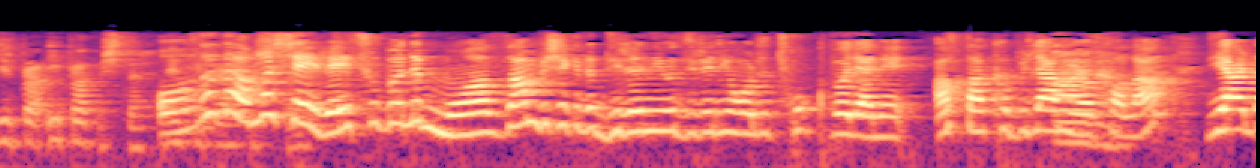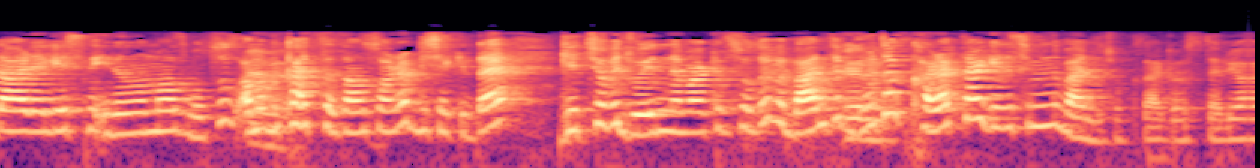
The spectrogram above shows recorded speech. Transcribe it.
yıpra- yıpratmıştı. Onda da ama şey Rachel böyle muazzam bir şekilde direniyor direniyor orada çok böyle hani asla kabullenmiyor Aynen. falan. Diğer daireye geçtiğinde inanılmaz mutsuz ama Evet. birkaç sezon sonra bir şekilde geçiyor ve Joey'nin ev arkadaşı oluyor ve bence Evet. burada karakter gelişimini bence çok güzel gösteriyor.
